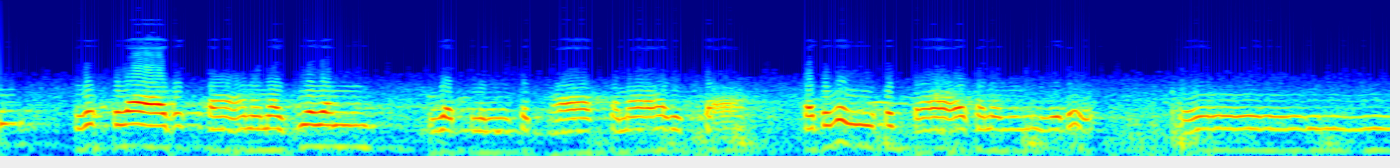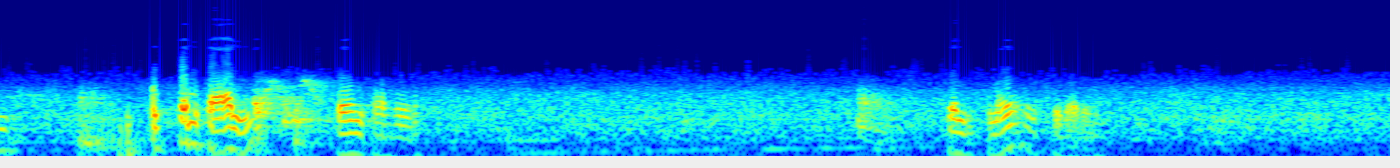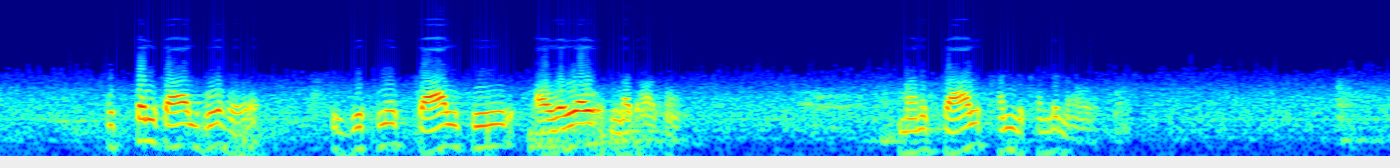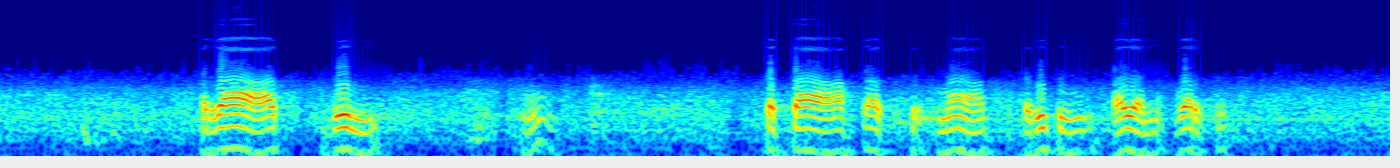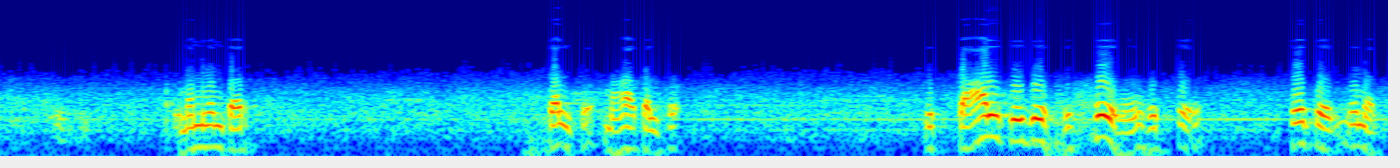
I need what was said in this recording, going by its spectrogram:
विश्वाधिष्ठानमव्ययम् यस्मिन् तद्वै उत्तम काल कौन सा होगा कल सुनाए उसके बारे में। उत्तम काल वो है जिसमें काल के अवयव न भाषें मान काल खंड खंड न हो। रात, दिन सप्ताह मास, ऋतु, अयन, वर्ष। मनवंतर कल्प, महाकल्प। इस काल के जो हिस्से हैं, हिस्से छोटे मिनट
